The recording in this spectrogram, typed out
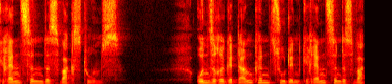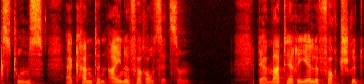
Grenzen des Wachstums Unsere Gedanken zu den Grenzen des Wachstums erkannten eine Voraussetzung. Der materielle Fortschritt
